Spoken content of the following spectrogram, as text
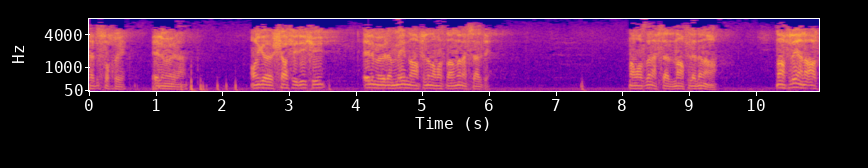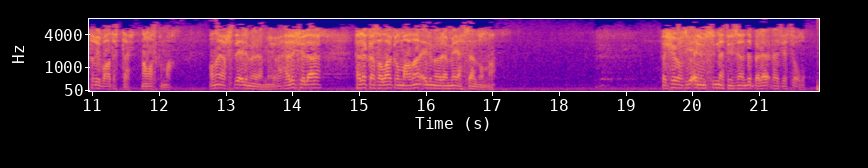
hədis oxu, elm öyrən. Ona görə Şafi deyir ki, elm öyrənmək nafilə namazlarından əfsəldir. Namazdan əfsəldir, nafilədən ha. Nafilə yəni artıq ibadətlər, namaz qılmaq. Ona yaxşıdır elm öyrənmək. Hələ şeylər, hələ qəzalar qılmaqdan elm öyrənmək əfsəldir ondan. Və şey yoxdur ki, elmsiz nəticəndə belə vəziyyəti olub.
